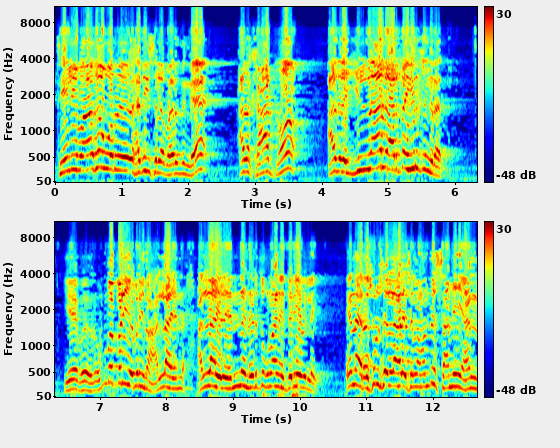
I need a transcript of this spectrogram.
தெளிவாக ஒரு ஹதீஸ்ல வருதுங்க. அதை காட்டுறோம். அதுல இல்லாத அர்த்தம் இருக்குங்கிறார். ரொம்ப பெரிய விபரீதம். அல்லாஹ் என்ன அல்லாஹ் இதை என்ன எடுத்துக்கலாம்னு எனக்கு தெரியவில்லை. ஏன்னா ரசூல் ஸல்லல்லாஹு அலைஹி வந்து சமியன்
